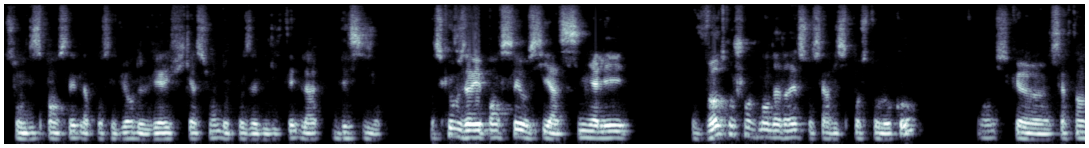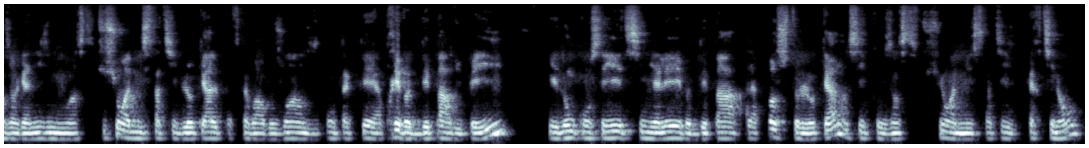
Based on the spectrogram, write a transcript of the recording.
sont dispensés de la procédure de vérification de posabilité de la décision. Est-ce que vous avez pensé aussi à signaler votre changement d'adresse aux services postaux locaux, puisque certains organismes ou institutions administratives locales peuvent avoir besoin de vous contacter après votre départ du pays, et donc conseiller de signaler votre départ à la poste locale ainsi qu'aux institutions administratives pertinentes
